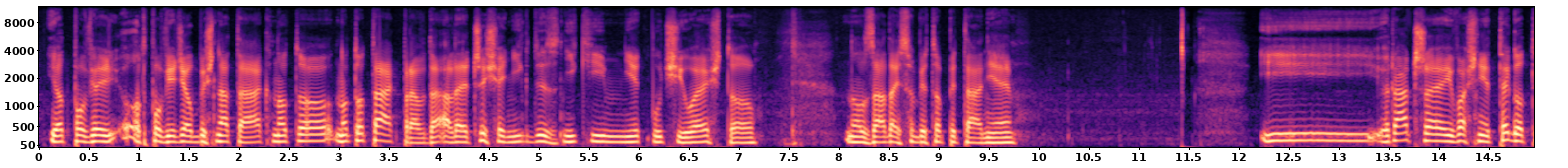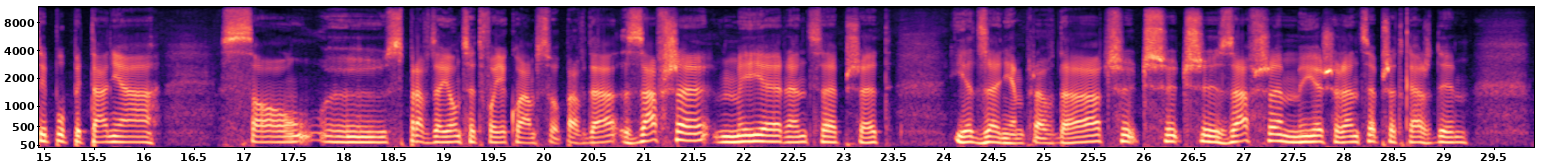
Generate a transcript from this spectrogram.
I odpowie, odpowiedziałbyś na tak, no to, no to tak, prawda? Ale czy się nigdy z nikim nie kłóciłeś, to no zadaj sobie to pytanie. I raczej właśnie tego typu pytania są y, sprawdzające twoje kłamstwo, prawda? Zawsze myję ręce przed jedzeniem, prawda? Czy, czy, czy zawsze myjesz ręce przed każdym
